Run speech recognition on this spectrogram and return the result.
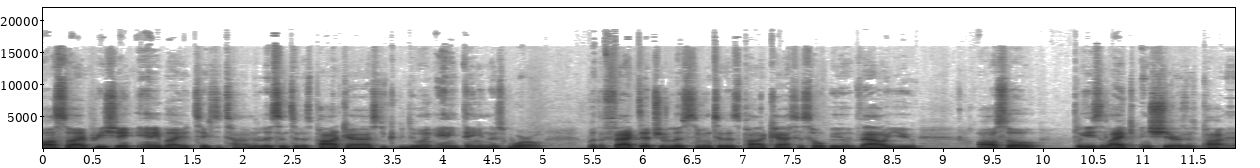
Also, I appreciate anybody that takes the time to listen to this podcast. You could be doing anything in this world, but the fact that you're listening to this podcast is hopefully of value. Also, please like and share this pod.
